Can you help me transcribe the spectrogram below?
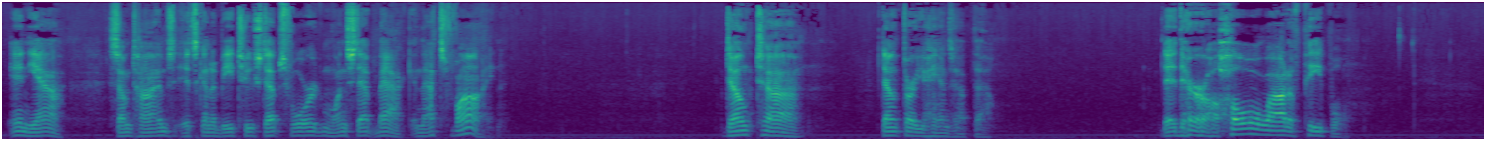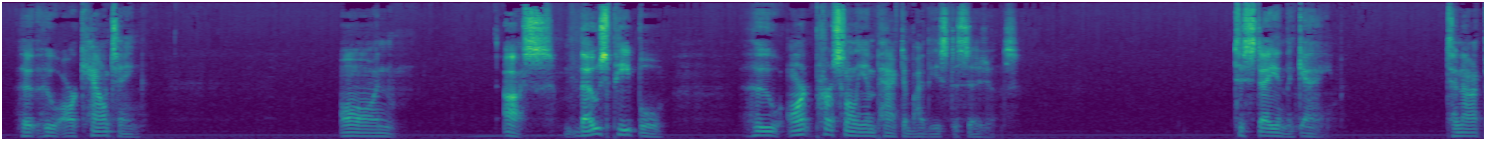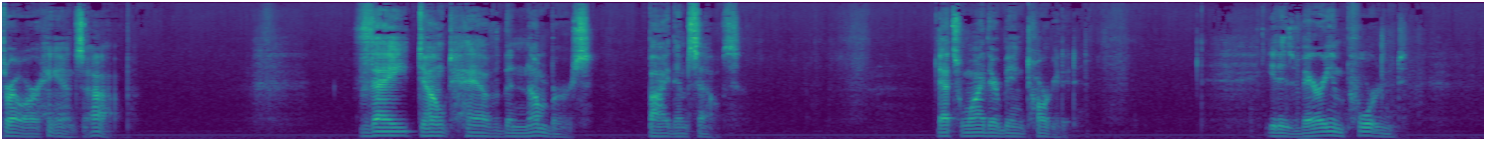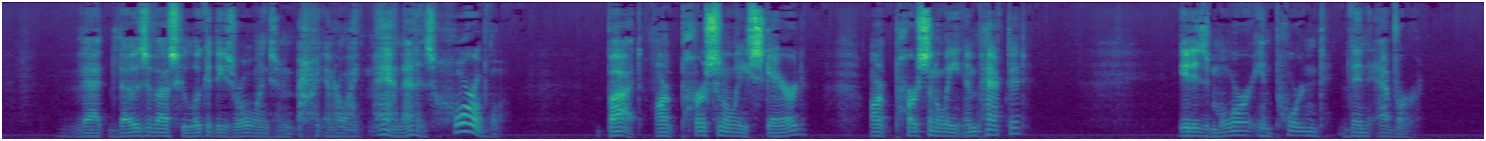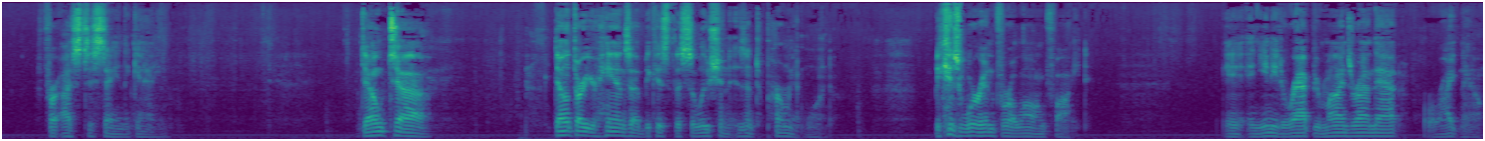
And yeah, sometimes it's going to be two steps forward and one step back, and that's fine. Don't uh, don't throw your hands up though. There are a whole lot of people who who are counting on us. Those people who aren't personally impacted by these decisions to stay in the game, to not throw our hands up. They don't have the numbers by themselves. That's why they're being targeted. It is very important that those of us who look at these rulings and, and are like, man, that is horrible, but aren't personally scared, aren't personally impacted, it is more important than ever for us to stay in the game. Don't uh, don't throw your hands up because the solution isn't a permanent one. Because we're in for a long fight, and, and you need to wrap your minds around that right now.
